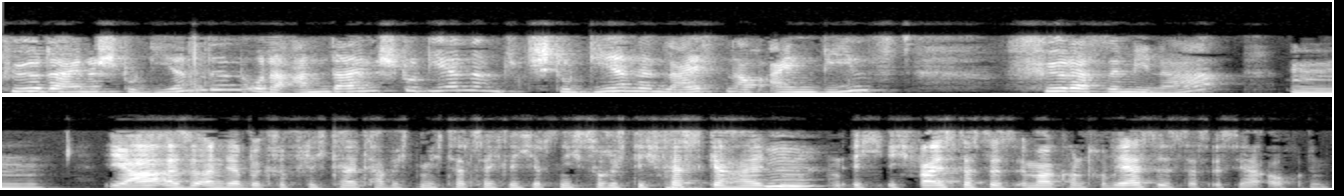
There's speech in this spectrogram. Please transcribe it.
für deine Studierenden oder an deinen Studierenden. Die Studierenden leisten auch einen Dienst für das Seminar. Mm, ja, also an der Begrifflichkeit habe ich mich tatsächlich jetzt nicht so richtig festgehalten. Mhm. Ich, ich weiß, dass das immer kontrovers ist. Das ist ja auch im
